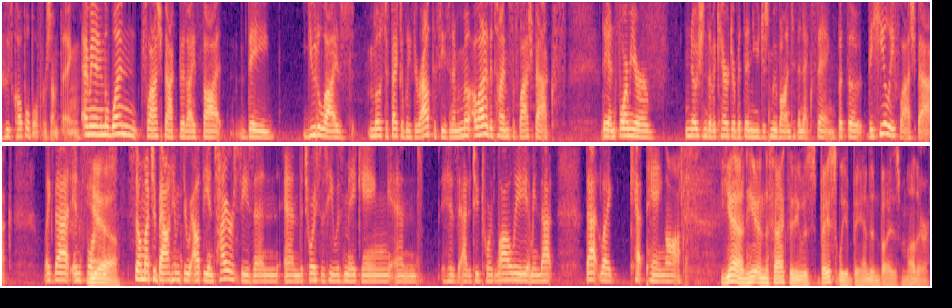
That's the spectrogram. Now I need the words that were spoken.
who's culpable for something. I mean, in the one flashback that I thought they utilized most effectively throughout the season. I mean, a lot of the times the flashbacks they inform your notions of a character, but then you just move on to the next thing. But the the Healy flashback, like that, informed Yeah. so much about him throughout the entire season and the choices he was making and his attitude toward Lolly. I mean that that like kept paying off. Yeah, and he and the fact that he was basically abandoned by his mother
